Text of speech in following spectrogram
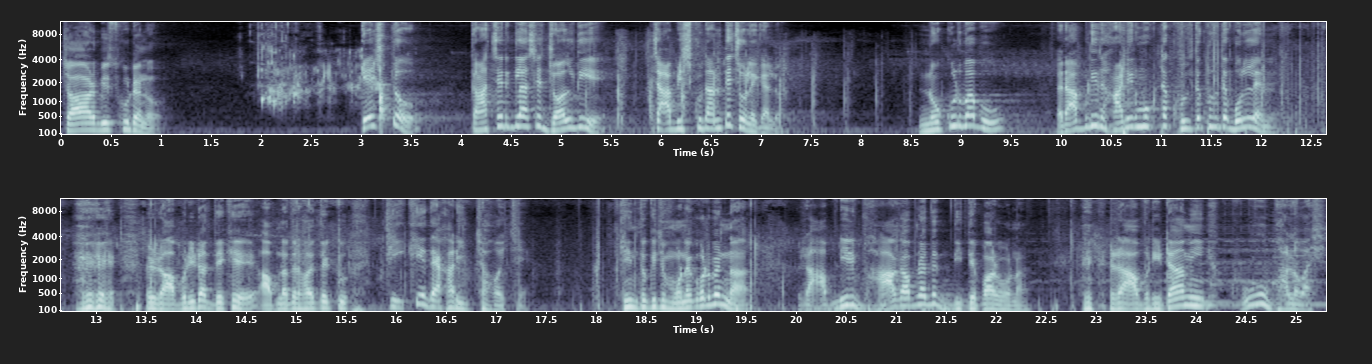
চার বিস্কুট এনো। কেষ্ট কাঁচের গ্লাসে জল দিয়ে চা বিস্কুট আনতে চলে গেল। নকুরবাবু রাবড়ির হাঁড়ির মুখটা খুলতে খুলতে বললেন রাবড়িটা দেখে আপনাদের হয়তো একটু চেখে দেখার ইচ্ছা হয়েছে। কিন্তু কিছু মনে করবেন না, রাবড়ির ভাগ আপনাদের দিতে পারব না। রাবড়িটা আমি খুব ভালোবাসি।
